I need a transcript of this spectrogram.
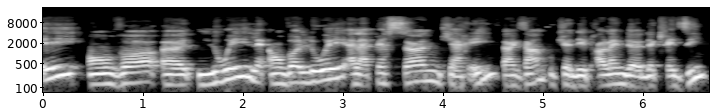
et on va euh, louer on va louer à la personne qui arrive, par exemple, ou qui a des problèmes de, crédit.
